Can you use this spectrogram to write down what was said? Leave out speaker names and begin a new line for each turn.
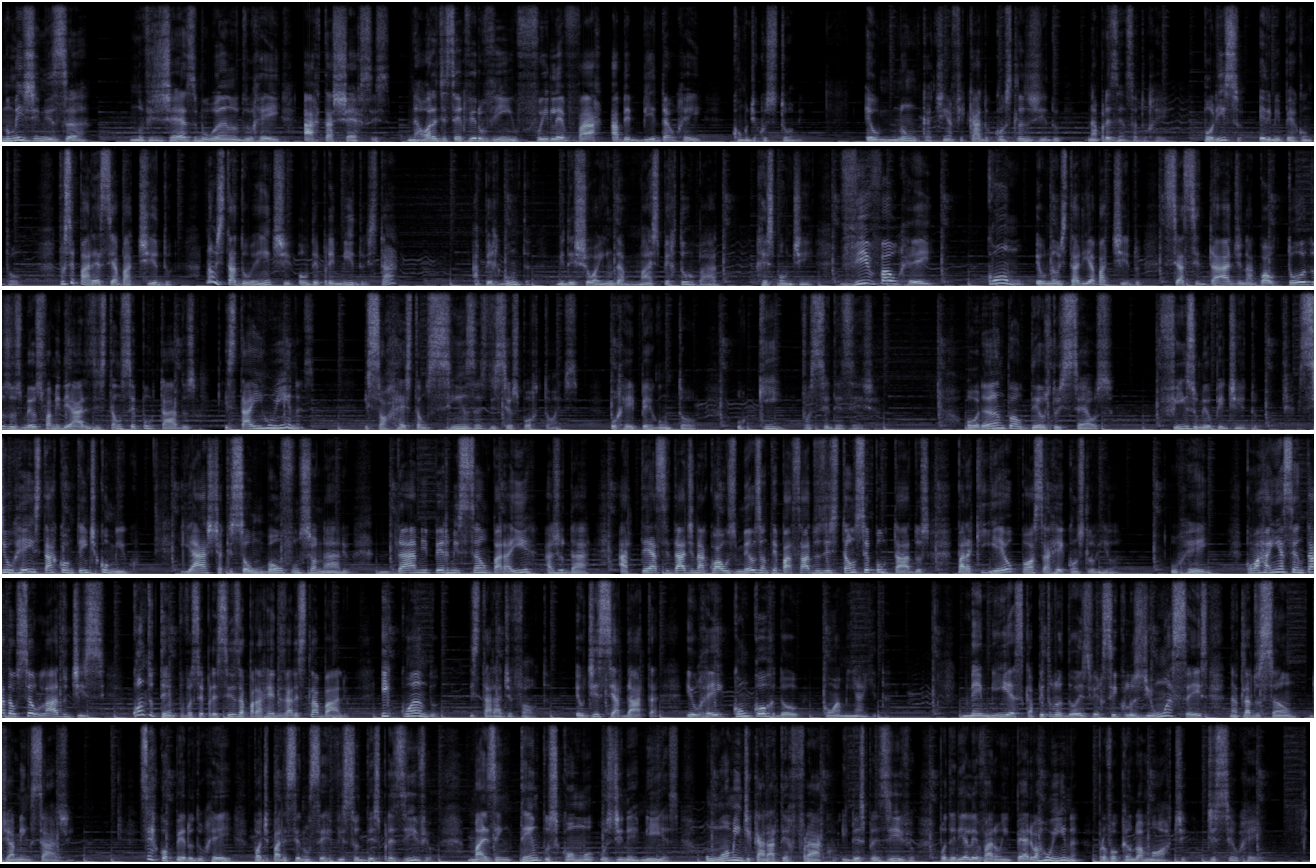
No mês de Nisan, no vigésimo ano do rei Artaxerxes, na hora de servir o vinho, fui levar a bebida ao rei, como de costume. Eu nunca tinha ficado constrangido na presença do rei. Por isso, ele me perguntou: Você parece abatido? Não está doente ou deprimido, está? A pergunta me deixou ainda mais perturbado. Respondi: Viva o rei! Como eu não estaria abatido se a cidade na qual todos os meus familiares estão sepultados está em ruínas e só restam cinzas de seus portões? O rei perguntou: O que você deseja? Orando ao Deus dos céus, fiz o meu pedido. Se o rei está contente comigo, e acha que sou um bom funcionário, dá-me permissão para ir ajudar até a cidade na qual os meus antepassados estão sepultados, para que eu possa reconstruí-la. O rei, com a rainha sentada ao seu lado, disse: Quanto tempo você precisa para realizar esse trabalho? E quando estará de volta? Eu disse a data e o rei concordou com a minha ida. Neemias, capítulo 2, versículos de 1 a 6, na tradução de A Mensagem. Ser copeiro do rei pode parecer um serviço desprezível, mas em tempos como os de Neemias, um homem de caráter fraco e desprezível poderia levar um império à ruína, provocando a morte de seu rei.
